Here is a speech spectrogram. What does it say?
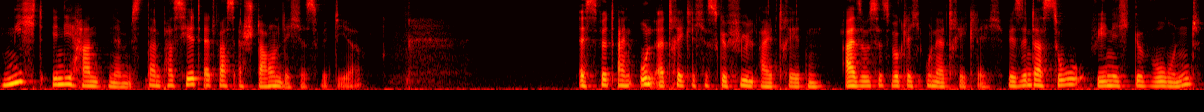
nicht in die Hand nimmst, dann passiert etwas Erstaunliches mit dir es wird ein unerträgliches Gefühl eintreten. Also es ist wirklich unerträglich. Wir sind das so wenig gewohnt,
